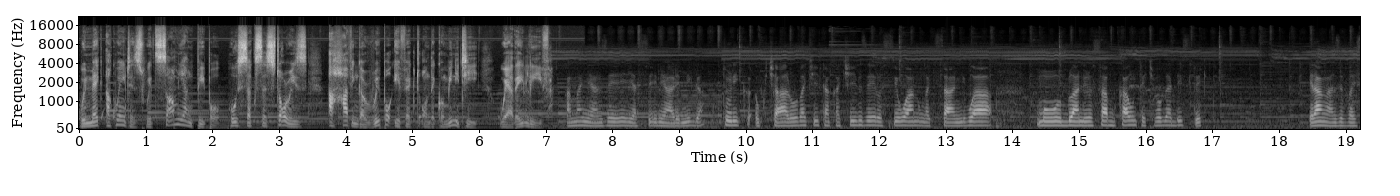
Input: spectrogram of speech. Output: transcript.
we make acquaintance with some young people whose success stories are having a ripple effect on the community where they live. amanya nze yasini alimiga tuli ku kyalo bakiyita kakinzeero si wanu nga kisangibwa mu ddwaniro sub county kiboga district era nga nze vice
